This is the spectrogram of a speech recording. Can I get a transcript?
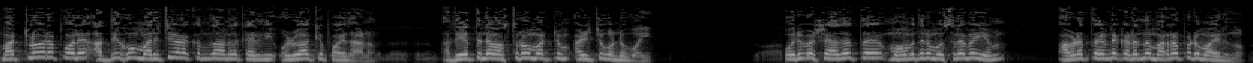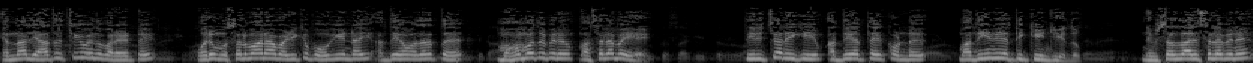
മറ്റുള്ളവരെ പോലെ അദ്ദേഹവും മരിച്ചു കിടക്കുന്നതാണെന്ന് കരുതി ഒഴിവാക്കി പോയതാണ് അദ്ദേഹത്തിന്റെ വസ്ത്രവും മറ്റും അഴിച്ചു കൊണ്ടുപോയി. ഒരുപക്ഷെ അതത്ത് മുഹമ്മദിന് മുസ്ലമയും അവിടെ തന്നെ കിടന്ന് മരണപ്പെടുമായിരുന്നു. എന്നാൽ യാദൃച്ഛികമെന്ന് പറയട്ടെ ഒരു മുസൽമാൻ ആ വഴിക്ക് പോവുകയുണ്ടായി. അദ്ദേഹം അതിർത്ത് മുഹമ്മദ് ബിൻ മസലമയെ തിരിച്ചറിയുകയും അദ്ദേഹത്തെ കൊണ്ട് മദീനിലെത്തിക്കുകയും ചെയ്തു. നബ്സല്ലാ അലിസ്ലമിന്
